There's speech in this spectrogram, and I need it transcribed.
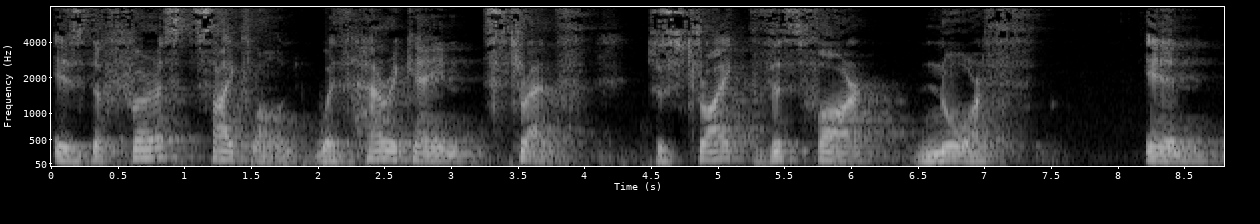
is the first cyclone with hurricane strength to strike this far north in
